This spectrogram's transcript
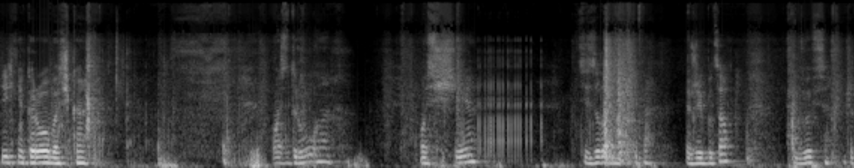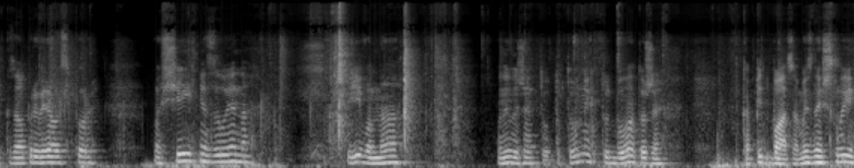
їхня коробочка. Ось друга. Ось ще. Ці зелені, типа. Я вже і буцав. Дивився, як казав, перевіряли спори. Ось ще їхня зелена. І вона. Вони лежать тут. Тобто у них тут була теж така підбаза. Ми знайшли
